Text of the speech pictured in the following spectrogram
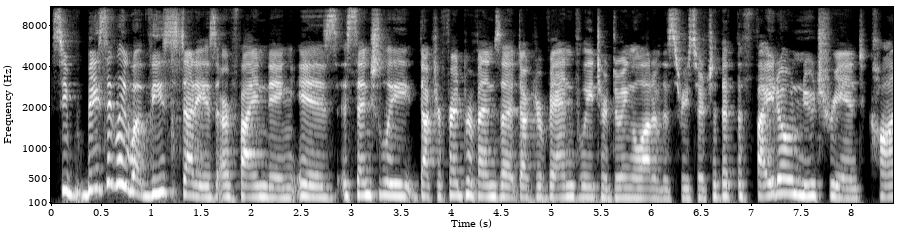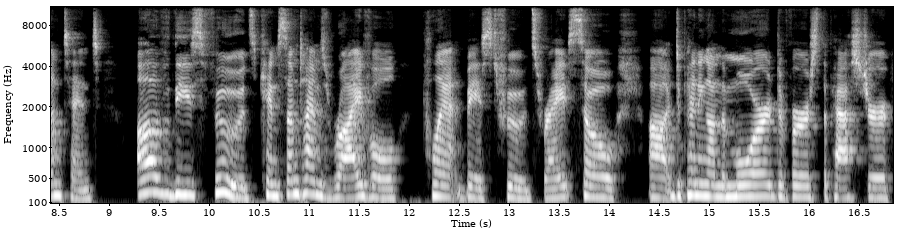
See, basically, what these studies are finding is essentially Dr. Fred Provenza, Dr. Van Vliet are doing a lot of this research that the phytonutrient content of these foods can sometimes rival plant based foods, right? So, uh, depending on the more diverse the pasture,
